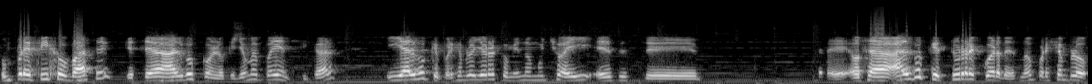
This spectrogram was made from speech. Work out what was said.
un prefijo base, que sea algo con lo que yo me pueda identificar. Y algo que, por ejemplo, yo recomiendo mucho ahí es este. Eh, o sea, algo que tú recuerdes, ¿no? Por ejemplo,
